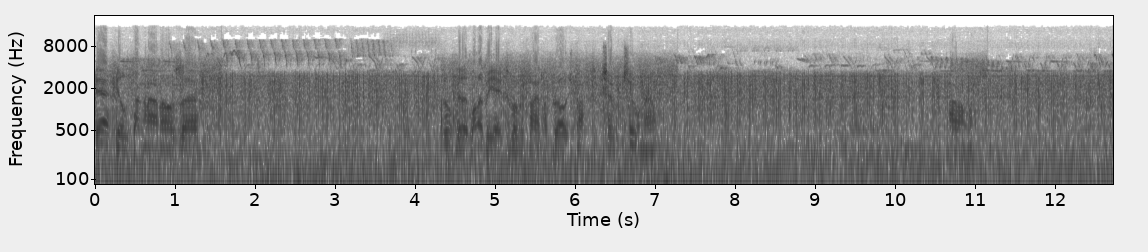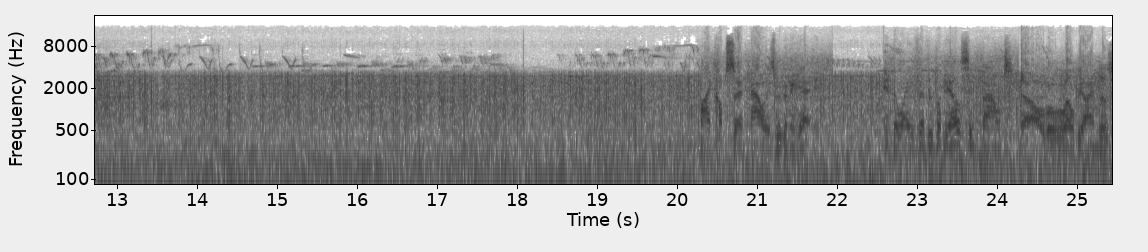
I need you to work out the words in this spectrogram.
The airfield's banging our nose there. Uh, I don't really want to be here because we're the final approach back to 2-2 now. Aren't My concern now is we're going to get in, in the way of everybody else inbound. Oh, we're well behind us.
